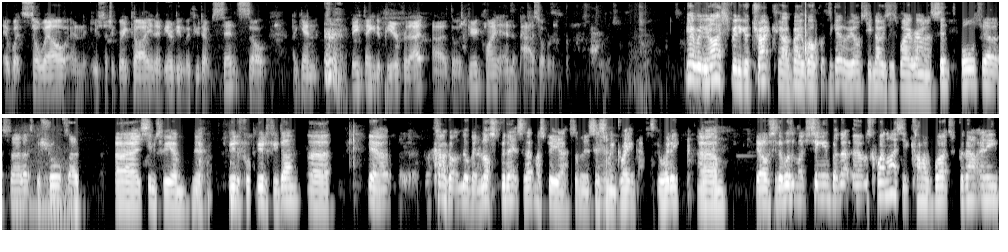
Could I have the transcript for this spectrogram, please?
it went so well, and he's such a great guy, and I've interviewed him a few times since. So again, big thank you to Peter for that. Uh, that was Peter Klein and the Passover. Yeah, really nice, really good track. Uh, very well put together. He obviously knows his way around a synth board. Yeah, that's uh, that's for sure. So uh, it seems to be um, yeah, beautiful, beautifully done. Uh, yeah, I kind of got a little bit lost with it, so that must be uh, something that says something great about it already. Um, yeah, obviously there wasn't much singing, but that, that was quite nice. It kind of worked without any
